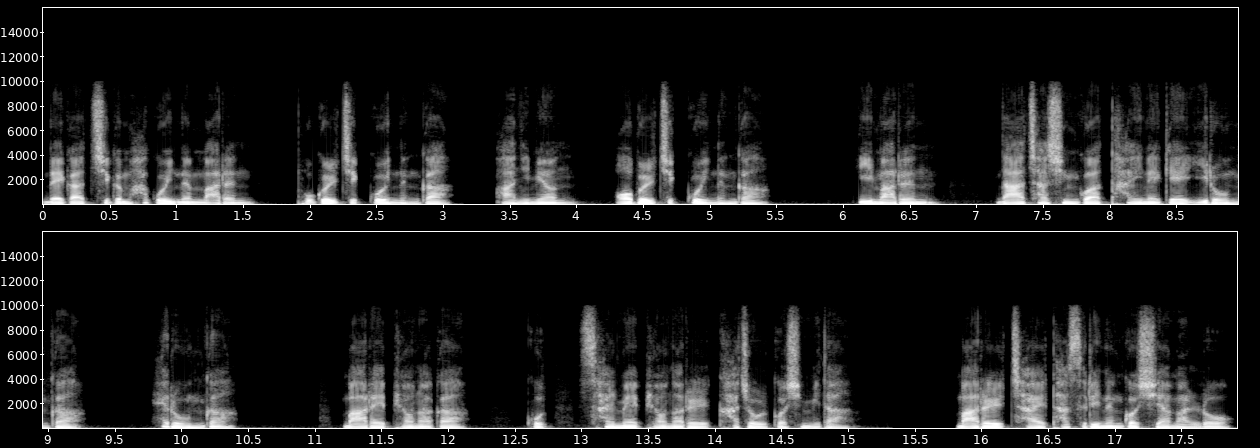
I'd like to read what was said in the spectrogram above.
내가 지금 하고 있는 말은 복을 짓고 있는가? 아니면 업을 짓고 있는가? 이 말은 나 자신과 타인에게 이로운가? 해로운가? 말의 변화가 곧 삶의 변화를 가져올 것입니다. 말을 잘 다스리는 것이야말로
